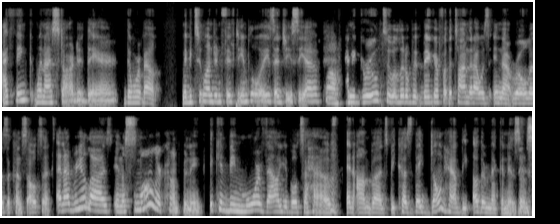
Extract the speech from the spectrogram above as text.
I think when I started there, there were about maybe 250 employees at GCF. Wow. And it grew to a little bit bigger for the time that I was in that role as a consultant. And I realized in a smaller company, it can be more valuable to have hmm. an ombuds because they don't have the other mechanisms.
